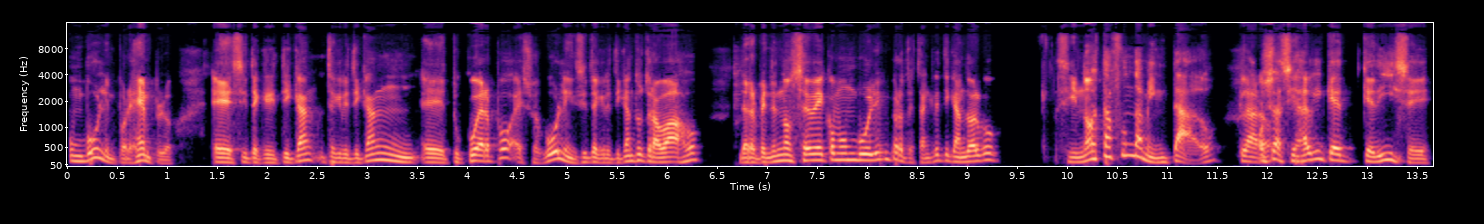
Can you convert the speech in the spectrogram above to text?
un bullying. Por ejemplo, eh, si te critican, te critican eh, tu cuerpo, eso es bullying. Si te critican tu trabajo, de repente no se ve como un bullying, pero te están criticando algo. Si no está fundamentado, claro. o sea, si es alguien que, que dice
